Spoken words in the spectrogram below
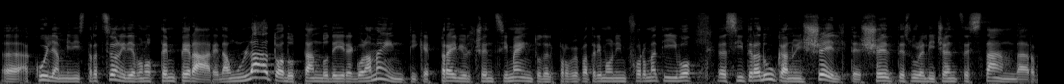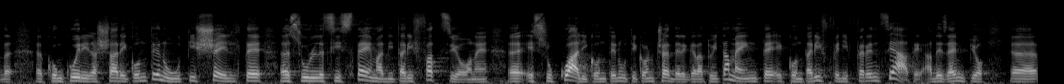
eh, a cui le amministrazioni devono ottemperare, da un lato adottando dei regolamenti che previo il censimento del proprio patrimonio informativo eh, si traducano in scelte, scelte sulle licenze standard eh, con cui rilasciare i contenuti, scelte eh, sul sistema di tariffazione eh, e su quali contenuti concedere gratuitamente e con tariffe differenziate, ad esempio eh,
